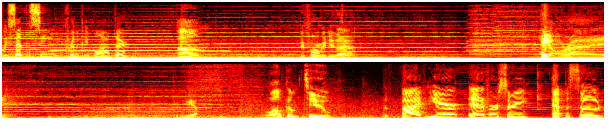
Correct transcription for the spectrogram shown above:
Should we set the scene for the people out there? Um, before we do that, hey, all right. Yeah. Welcome to the five year anniversary episode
